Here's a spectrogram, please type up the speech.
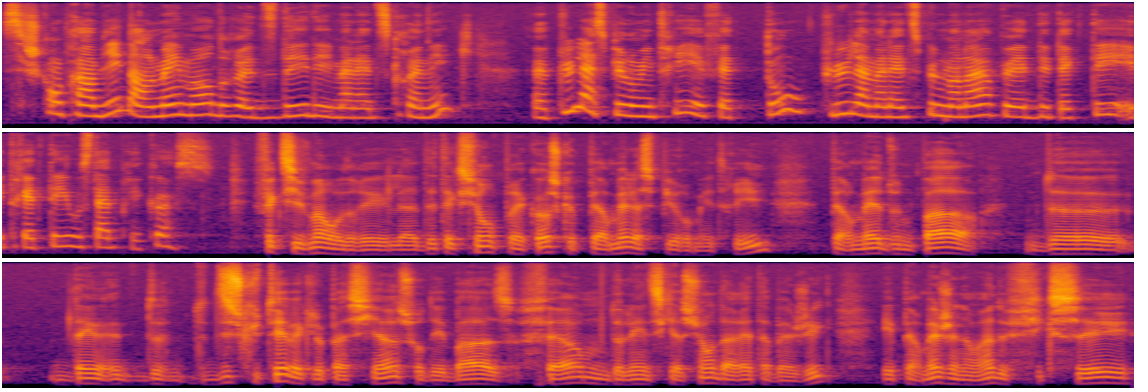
Si je comprends bien, dans le même ordre d'idée des maladies chroniques, euh, plus la spirométrie est faite tôt, plus la maladie pulmonaire peut être détectée et traitée au stade précoce. Effectivement, Audrey, la détection précoce que permet la spirométrie permet d'une part de de, discuter avec le patient sur des bases fermes de l'indication d'arrêt tabagique et permet généralement de fixer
